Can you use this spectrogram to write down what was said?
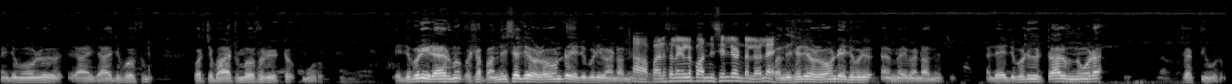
അതിന്റെ മുകളിൽ രാജബോസും കുറച്ച് ബാറ്റും ബോസും ഇട്ട് മൂടും. എല്ലുപൊടി ഇടായിരുന്നു പക്ഷെ പന്നിശല്യം ഉള്ളതുകൊണ്ട് എല്ലുപൊടി വേണ്ടെന്ന് പല സ്ഥലങ്ങളിൽ പന്നിശല്യം ഉണ്ടല്ലോ അല്ലേ? പന്നിശല്യം ഉള്ളതുകൊണ്ട് എല്ലുപൊടി വേണ്ടെന്ന് വെച്ചു. അല്ലെ എല്ലുപൊടി ഇട്ടാൽ ഒന്നുകൂടെ ശക്തി കൂടും.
